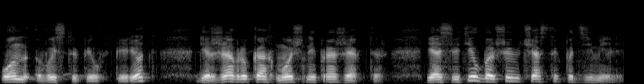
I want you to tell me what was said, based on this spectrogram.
Он выступил вперед, держа в руках мощный прожектор, и осветил большой участок подземелья.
